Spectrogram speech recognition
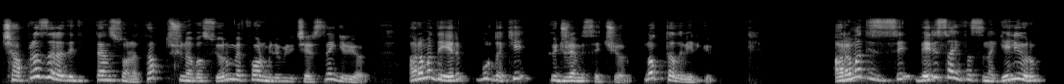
çapraz ara dedikten sonra tab tuşuna basıyorum ve formülümün içerisine giriyorum. Arama değerim buradaki hücremi seçiyorum. Noktalı virgül. Arama dizisi veri sayfasına geliyorum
